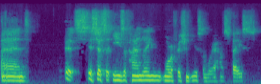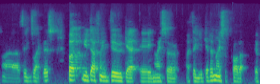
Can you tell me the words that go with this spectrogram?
and it's it's just an ease of handling, more efficient use of warehouse space, uh, things like this. But you definitely do get a nicer. I think you get a nicer product if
